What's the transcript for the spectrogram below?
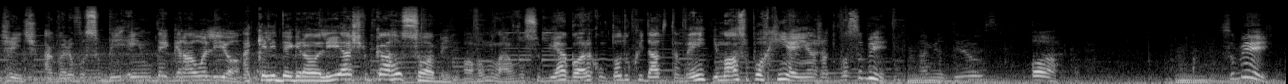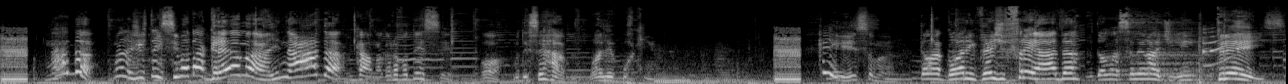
Gente, agora eu vou subir em um degrau ali, ó. Aquele degrau ali, acho que o carro sobe. Ó, vamos lá, eu vou subir agora com todo cuidado também. E mostra o porquinho aí, eu já vou subir. Ai, meu Deus. Ó. Subi. Nada. Mano, a gente tá em cima da grama e nada. Calma, agora eu vou descer. Ó, vou descer rápido. Olha aí o porquinho. Que isso, mano? Então agora, em vez de freada, vou dar uma aceleradinha, hein? 3,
